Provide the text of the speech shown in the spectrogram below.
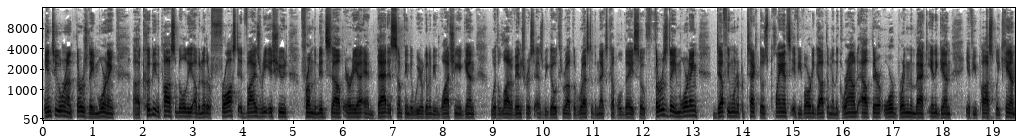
into around Thursday morning. Uh, could be the possibility of another frost advisory issued from the Mid South area, and that is something that we are going to be watching again with a lot of interest as we go throughout the rest of the next couple of days. So, Thursday morning, definitely want to protect those plants if you've already got them in the ground out there, or bring them back in again if you possibly can.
